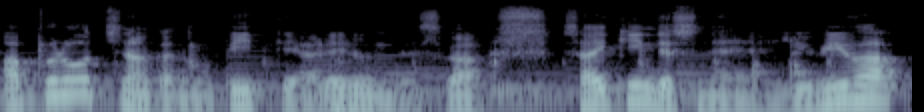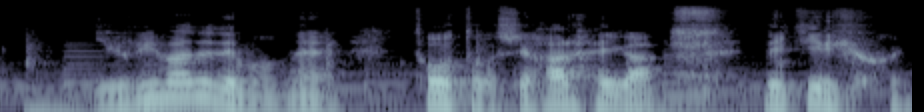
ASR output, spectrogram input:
Apple Watch なんかでもピッてやれるんですが、最近ですね、指輪、指輪ででもね、とうとう支払いができるように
